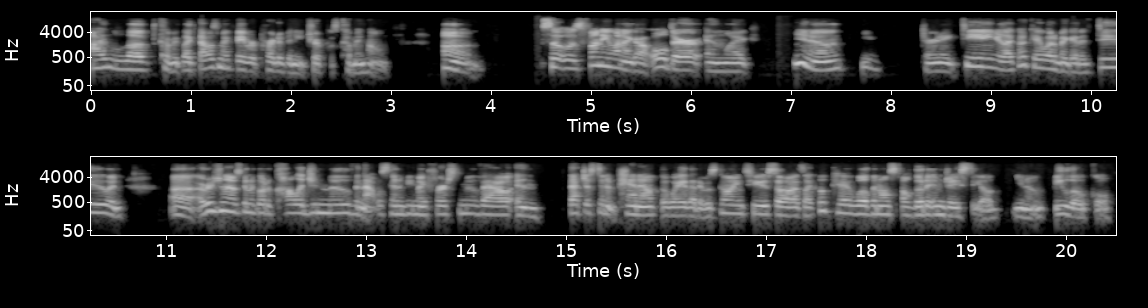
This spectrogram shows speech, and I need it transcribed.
I loved coming. Like that was my favorite part of any trip was coming home. Um, so it was funny when I got older and like, you know, you turn 18, you're like, okay, what am I gonna do? And uh, originally I was gonna go to college and move, and that was gonna be my first move out. And that just didn't pan out the way that it was going to. So I was like, okay, well then I'll I'll go to MJC. I'll, you know, be local.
